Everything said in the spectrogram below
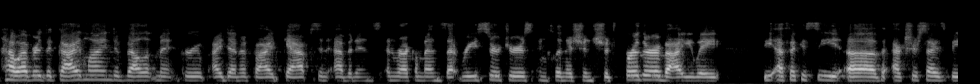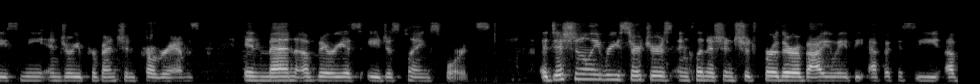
However, the guideline development group identified gaps in evidence and recommends that researchers and clinicians should further evaluate the efficacy of exercise based knee injury prevention programs in men of various ages playing sports. Additionally, researchers and clinicians should further evaluate the efficacy of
